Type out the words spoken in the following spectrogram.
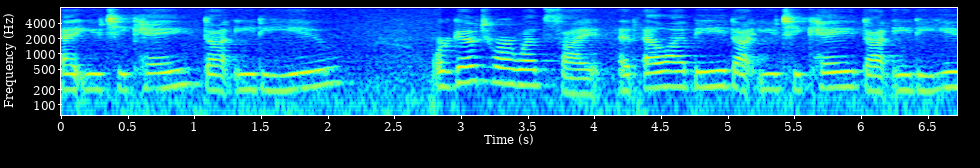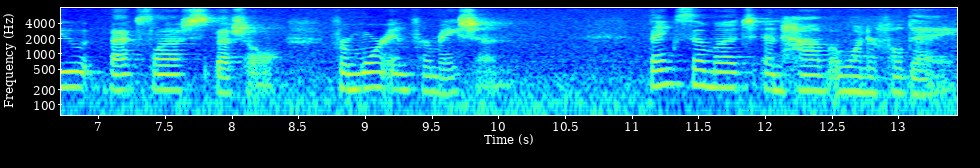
at utk.edu or go to our website at lib.utk.edu backslash special for more information. Thanks so much and have a wonderful day.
